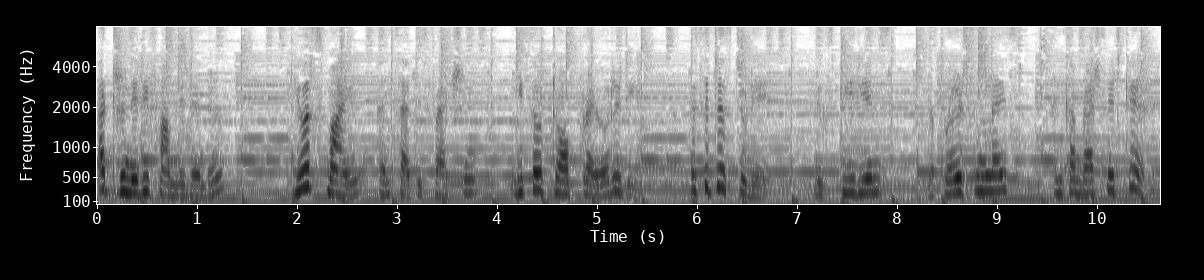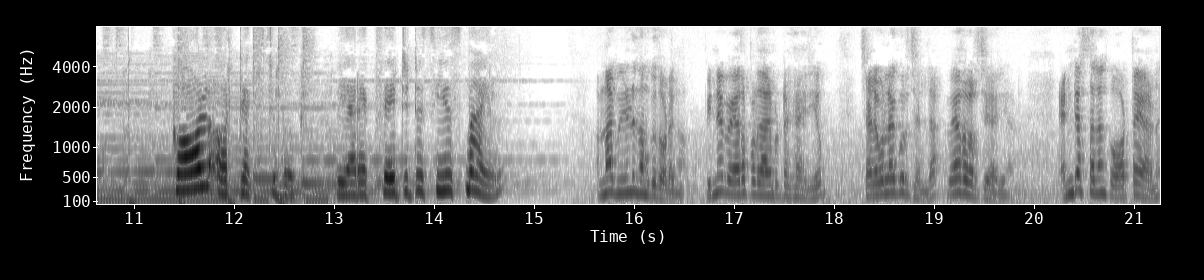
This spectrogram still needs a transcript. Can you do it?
At Trinity Family Dental, your smile and satisfaction is our top priority. Visit us today to experience the personalized and compassionate care. Call or text to book. We are excited to see you smile. എന്നാൽ വീണ്ടും നമുക്ക് തുടങ്ങാം. പിന്നെ വേറെ പ്രധാനപ്പെട്ട കാര്യം ചെലവുകളെ കുറിച്ചല്ല വേറെ കുറച്ച് കാര്യമാണ്. എന്റെ സ്ഥലം കോട്ടയാണ്.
